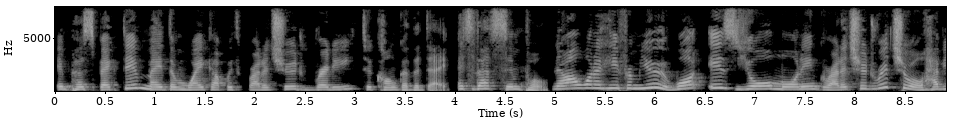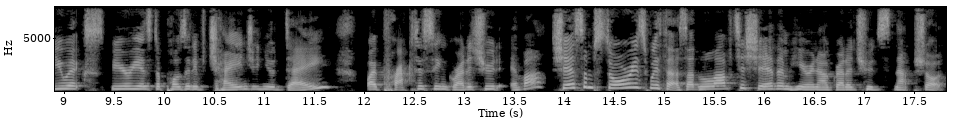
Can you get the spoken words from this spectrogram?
in perspective made them wake up with gratitude, ready to conquer the day. It's that simple. Now I want to hear from you. What is your morning gratitude ritual? Have you experienced a positive change in your day by practicing gratitude ever? Share some stories with us. I'd love to share them here in our gratitude snapshot.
